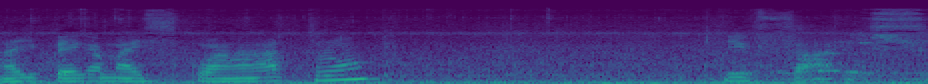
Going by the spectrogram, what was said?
Aí pega mais quatro e faz.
